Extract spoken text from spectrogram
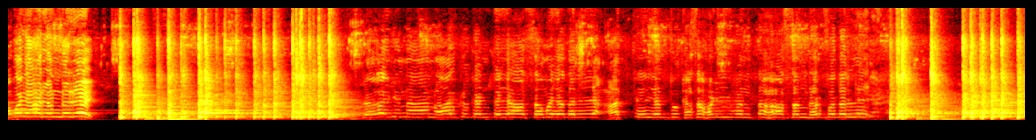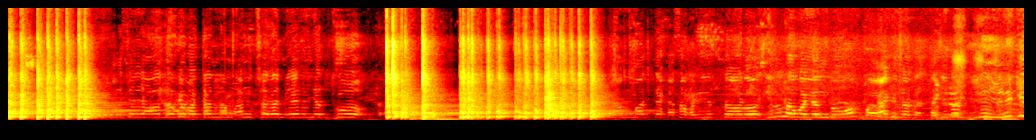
ಅವ ಯಾರೆಂದರೆ? ಬೆಳಗಿನ ನಾಲ್ಕು ಗಂಟೆಯ ಸಮಯದಲ್ಲಿ ಅತ್ತೆ ಎದ್ದು ಕಸ ಹೊಡೆಯುವಂತಹ ಸಂದರ್ಭದಲ್ಲಿ ಕಸೆಯಾದವರು ತನ್ನ ಮಂಚದ ಮೇಲೆ ಎದ್ದು ನಮ್ಮತ್ತೆ ಕಸ ಹೊಡೆಯುತ್ತಾಳೋ ಇಲ್ಲವೋ ಎಂದು ಬಾಗಿಲ ತೆಗೆದು ಇಳಿ ಇಳಿಕಿ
